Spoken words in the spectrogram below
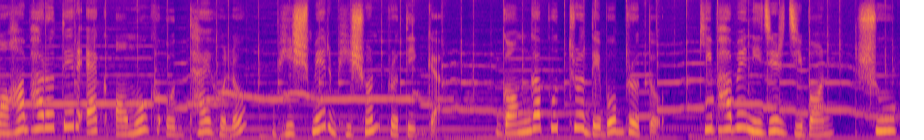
মহাভারতের এক অমোঘ অধ্যায় হল ভীষ্মের ভীষণ প্রতিজ্ঞা। গঙ্গাপুত্র দেবব্রত কীভাবে নিজের জীবন, সুখ,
